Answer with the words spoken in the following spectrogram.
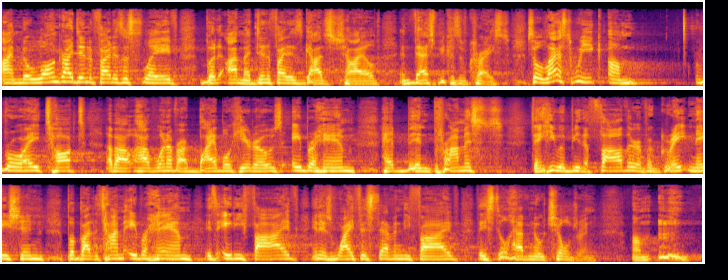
I'm no longer identified as a slave, but I'm identified as God's child, and that's because of Christ. So last week, um, Roy talked about how one of our Bible heroes, Abraham, had been promised that he would be the father of a great nation. But by the time Abraham is 85 and his wife is 75, they still have no children. Um,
